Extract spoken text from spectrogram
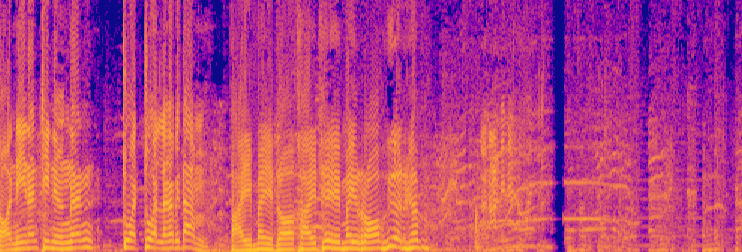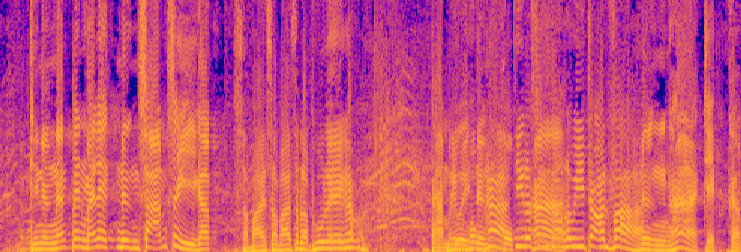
ตอนนี้นั้นที่หนึ่งนั้นจวดจวดๆแล้วครับพี่ตั้มไปไม่รอใครเท่ไม่รอเพื่อนครับ ที่หนึ่งนั้นเป็นหมายเลขหนึ่งสามสี่ครับ สบายสบายสำหรับภูเลครับตามมาด้วยหนึ่งหก165จิรศิลป์ทองทวีเจ้าอันฟ้าหนึ่งห้าเจ็ดครับ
